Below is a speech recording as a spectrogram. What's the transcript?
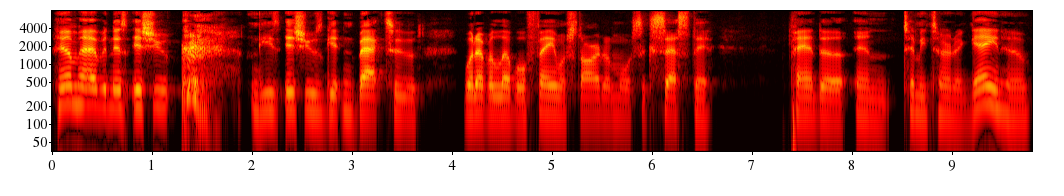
him having this issue these issues getting back to whatever level of fame or stardom or success that Panda and Timmy Turner gain him,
